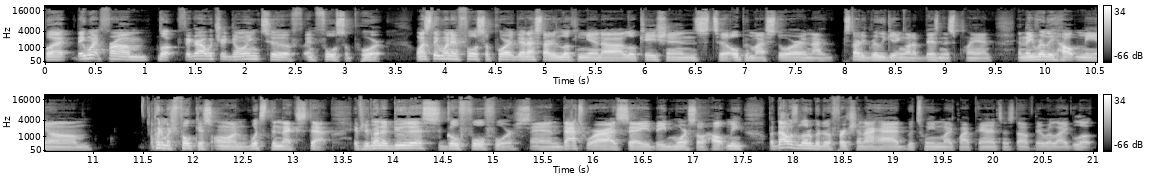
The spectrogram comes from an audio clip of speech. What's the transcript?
But they went from, look, figure out what you're doing to in full support once they went in full support, then I started looking at uh, locations to open my store, and I started really getting on a business plan. And they really helped me um, pretty much focus on what's the next step. If you're going to do this, go full force. And that's where I say they more so helped me. But that was a little bit of a friction I had between like my parents and stuff. They were like, look,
